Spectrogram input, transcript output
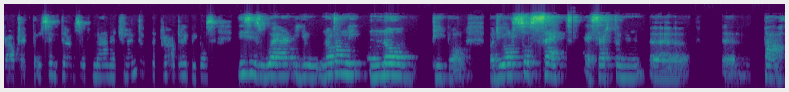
project, also in terms of management of the project, because this is where you not only know people, but you also set a certain uh, uh, path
